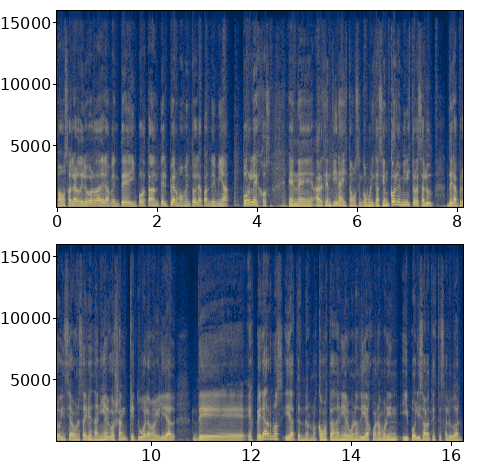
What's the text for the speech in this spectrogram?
vamos a hablar de lo verdaderamente importante, el peor momento de la pandemia por lejos en eh, Argentina y estamos en comunicación con el ministro de Salud de la provincia de Buenos Aires, Daniel Goyán, que tuvo la amabilidad de esperarnos y de atendernos. ¿Cómo estás, Daniel? Buenos días, Juana Morín y Poli Sabatés te saludan.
